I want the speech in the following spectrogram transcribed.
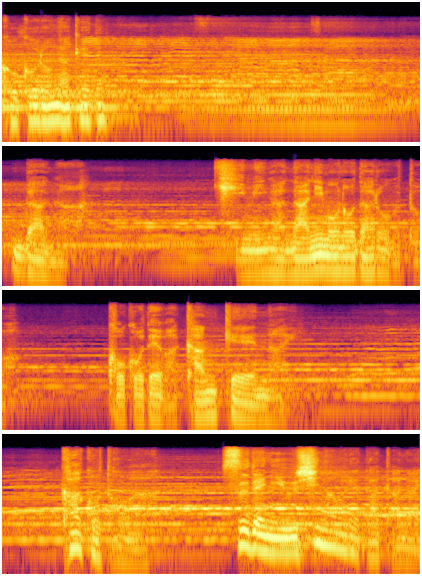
心がけだだが君が何者だろうとここでは関係ない。過去とはすでに失われた輝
